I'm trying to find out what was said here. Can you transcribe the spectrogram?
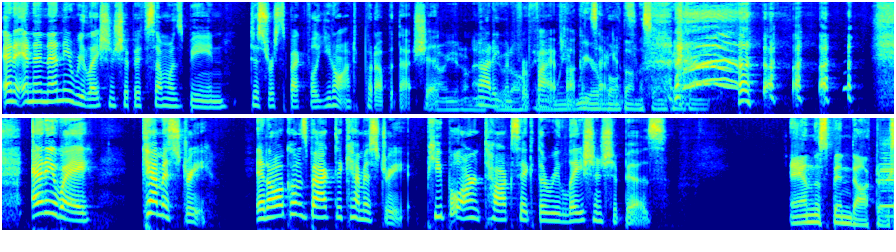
and and in any relationship, if someone's being disrespectful, you don't have to put up with that shit. No, you don't have Not to even at for all. Yeah, five we, fucking we are seconds. both on the same page. Anyway, chemistry. It all comes back to chemistry. People aren't toxic, the relationship is. and the spin doctors.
